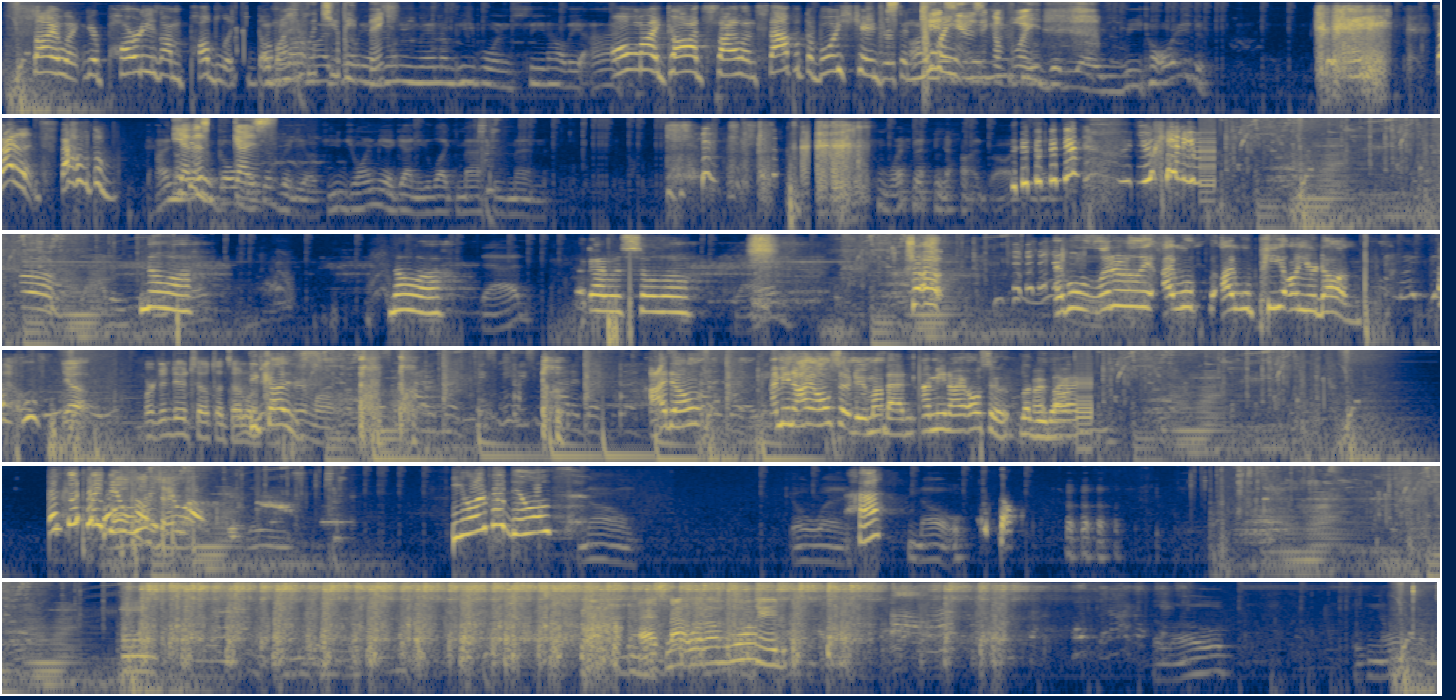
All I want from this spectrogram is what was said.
Silent. Your party is on public, That's dumbass. Why would you be making- joining random people and seeing how they act. Oh my god, Silent. Stop with the voice changer. It's I'm annoying. making using a YouTube voice. Video, you retard. Silent. Stop with the. I'm Yeah, this go make guy's- a video. If you join me again, you like massive men. Wait, hang on, bro. you can't even. Dad, are you Noah. Noah. Dad, That guy was so low. Dad. Shut up! I will literally, I will, I will pee on your dog. Oh Yeah, we're gonna do tilted zone. Because- I don't. I mean, I also do. My bad. I mean, I also love you, Bye, bye, dog. Let's go play oh, duos. You wanna play duos? No. Go away. Huh? No. That's not what I wanted.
